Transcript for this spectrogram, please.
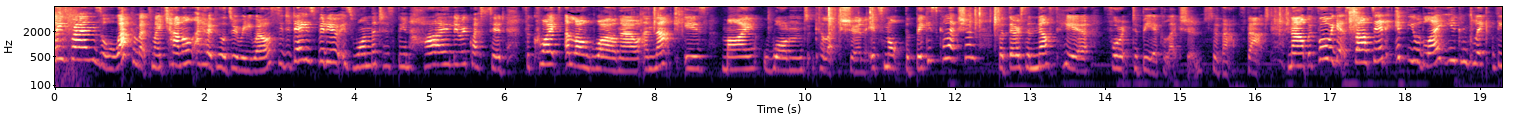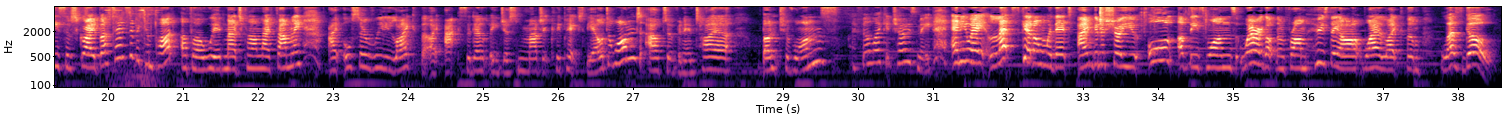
Hello friends, welcome back to my channel. I hope you're do really well. So today's video is one that has been highly requested for quite a long while now and that is my wand collection. It's not the biggest collection, but there's enough here for it to be a collection. So that's that. Now, before we get started, if you would like, you can click the subscribe button to become part of our Weird Magic Online family. I also really like that I accidentally just magically picked the Elder Wand out of an entire bunch of wands. I feel like it chose me. Anyway, let's get on with it. I'm gonna show you all of these wands, where I got them from, whose they are, why I like them. Let's go.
